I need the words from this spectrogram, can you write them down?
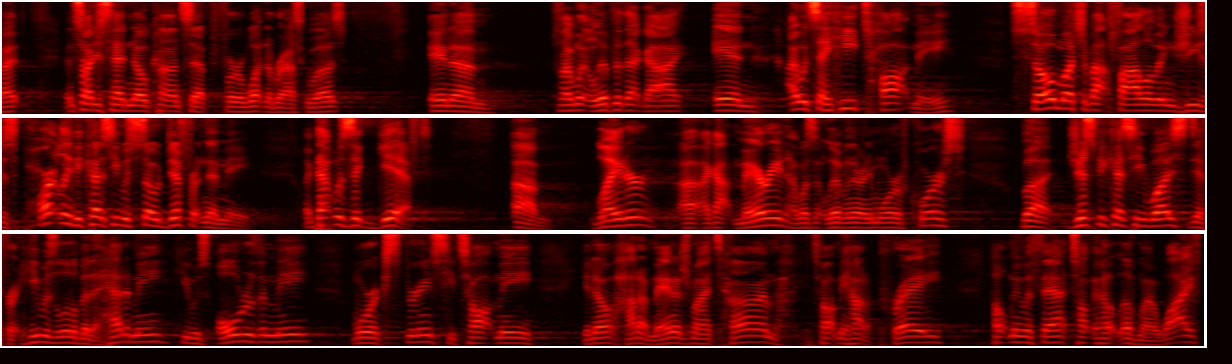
right? And so I just had no concept for what Nebraska was. And um, so I went and lived with that guy. And I would say he taught me so much about following Jesus, partly because he was so different than me. Like that was a gift. Um, later, uh, I got married. I wasn't living there anymore, of course. But just because he was different, he was a little bit ahead of me. He was older than me, more experienced. He taught me, you know, how to manage my time. He taught me how to pray, helped me with that, taught me how to love my wife.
